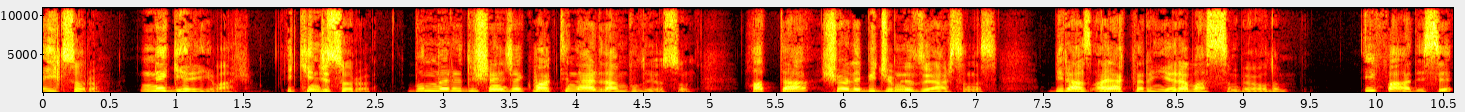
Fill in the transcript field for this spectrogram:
İlk soru. Ne gereği var? İkinci soru. Bunları düşünecek vakti nereden buluyorsun? Hatta şöyle bir cümle duyarsınız. Biraz ayakların yere bassın be oğlum. İfadesi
